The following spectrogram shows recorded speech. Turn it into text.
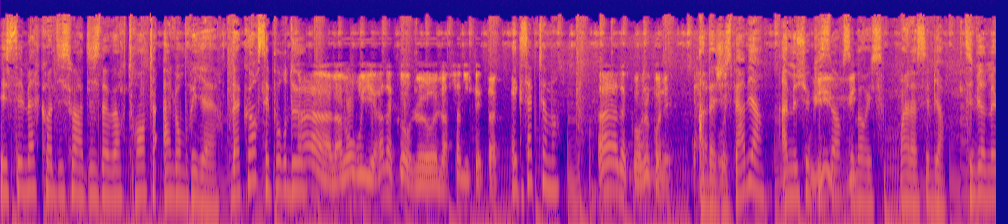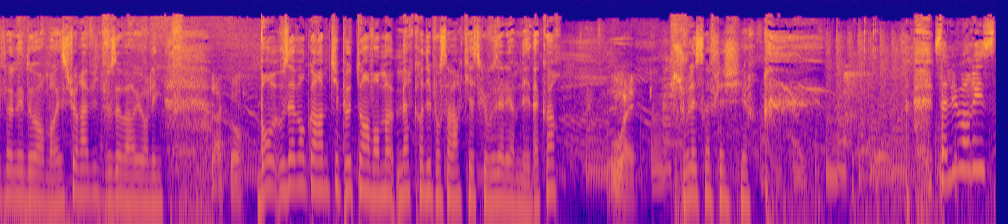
et c'est mercredi soir à 19h30 à Lombrière. D'accord C'est pour deux. Ah, la lombrière, ah, d'accord, le- la salle du spectacle. Exactement. Ah, d'accord, je connais. Ah bah j'espère bien. Un monsieur qui Oui, sort, oui. c'est Maurice. Voilà, c'est bien. C'est bien de mettre le nez dehors, Maurice. Je suis ravi de vous avoir eu en ligne. D'accord. Bon, vous avez encore un petit peu de temps avant me- mercredi pour savoir qui est-ce que vous allez amener, d'accord? Ouais. Je vous laisse réfléchir. Salut Maurice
